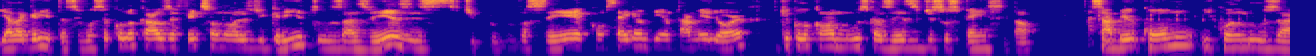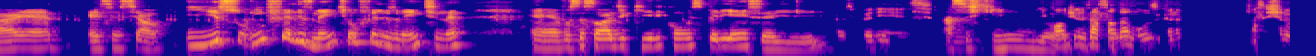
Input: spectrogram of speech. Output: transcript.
e ela grita. Se você colocar os efeitos sonoros de gritos, às vezes, tipo, você consegue ambientar melhor do que colocar uma música, às vezes, de suspense e tal. Saber como e quando usar é, é essencial. E isso, infelizmente ou felizmente, né, é, você só adquire com experiência e experiência. assistindo. E com a utilização da música, né? Assistindo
